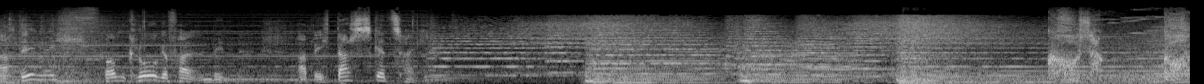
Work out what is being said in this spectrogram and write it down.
Nachdem ich vom Klo gefallen bin, habe ich das gezeigt. Großer Gott!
